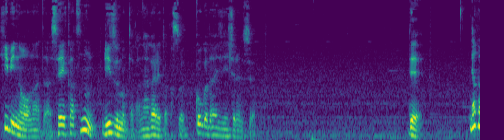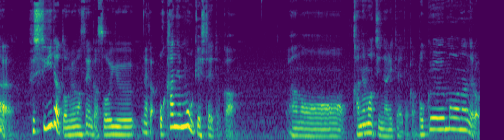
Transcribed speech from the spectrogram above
日々のなんていうか生活のリズムとか流れとかすっごく大事にしてるんですよ。でなんか不思議だと思いませんか？そういうなんかお金儲けしたりとかあのー金持ちになりたいとか。僕もなんだろう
